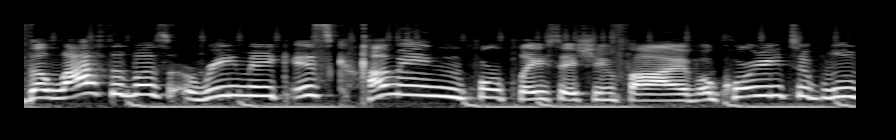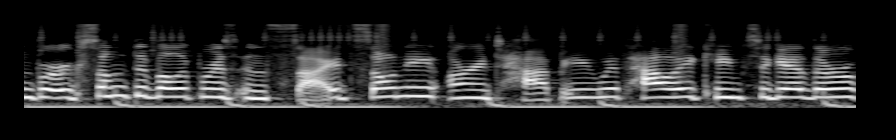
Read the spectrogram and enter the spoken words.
The Last of Us remake is coming for PlayStation 5. According to Bloomberg, some developers inside Sony aren't happy with how it came together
